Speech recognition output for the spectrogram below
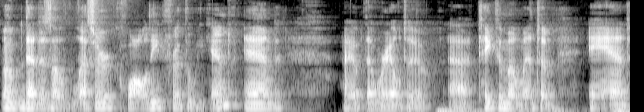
uh, that is a lesser quality for the weekend, and I hope that we're able to uh, take the momentum and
